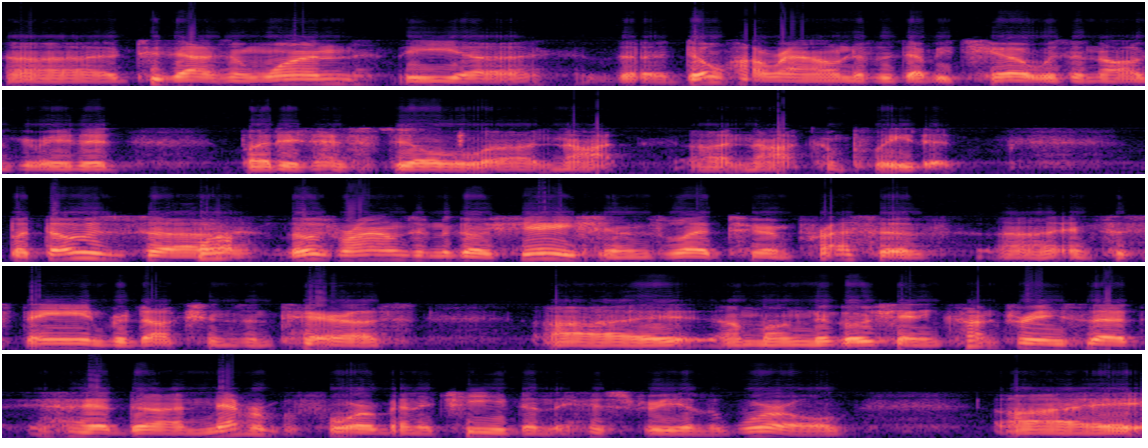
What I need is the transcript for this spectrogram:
uh, 2001, the uh, the Doha round of the WTO was inaugurated, but it has still uh, not not completed. But those uh, those rounds of negotiations led to impressive uh, and sustained reductions in tariffs uh, among negotiating countries that had uh, never before been achieved in the history of the world. Uh,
